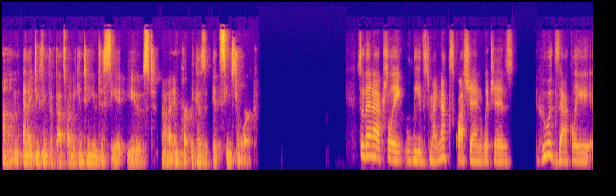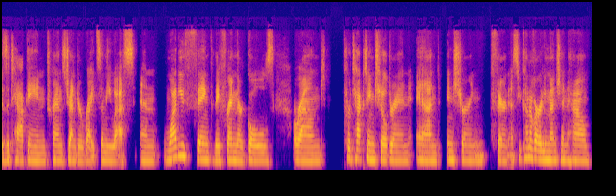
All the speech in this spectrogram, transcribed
Um, and I do think that that's why we continue to see it used, uh, in part because it seems to work. So that actually leads to my next question, which is who exactly is attacking transgender rights in the US? And why do you think they frame their goals around protecting children and ensuring fairness? You kind of already mentioned how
